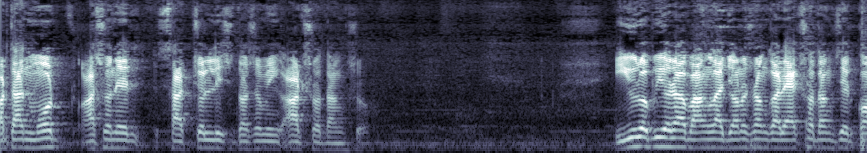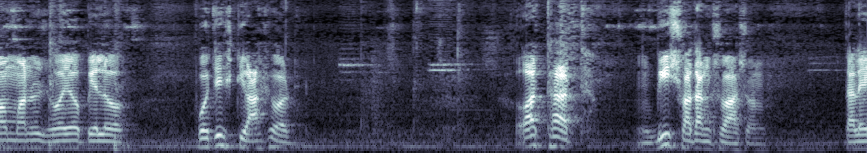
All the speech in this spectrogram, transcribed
অর্থাৎ মোট আসনের সাতচল্লিশ দশমিক আট শতাংশ। ইউরোপীয়রা বাংলা জনসংখ্যার এক শতাংশের কম মানুষ হয়েও পেল পঁচিশটি আসন। অর্থাৎ বিশ শতাংশ আসন। তাহলে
